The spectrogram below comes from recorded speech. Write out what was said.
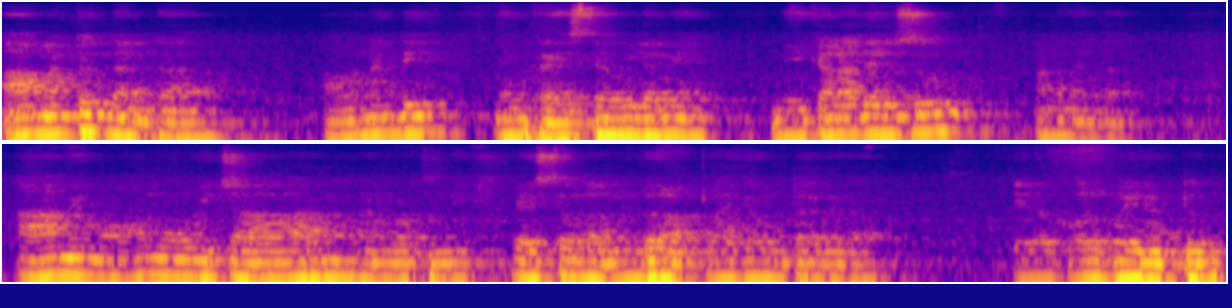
ఆమంటుందంట అవునండి మేము క్రైస్తవులమే మీకు ఎలా తెలుసు? అన్నదంట. ఆమె మొహము విచారంగా కనబడుతుంది. క్రైస్తవులు అందరూ అట్లాగే ఉంటారు కదా. ఏదో కోల్పోయినట్టు.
